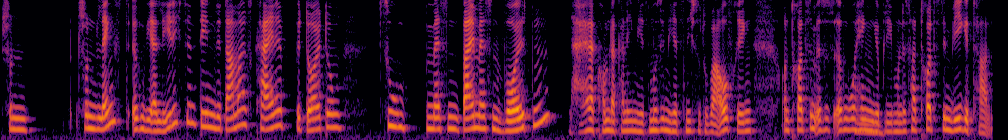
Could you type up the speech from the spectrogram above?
schon, schon längst irgendwie erledigt sind, denen wir damals keine Bedeutung zumessen, beimessen wollten. Naja, komm, da kann ich mich jetzt, muss ich mich jetzt nicht so drüber aufregen. Und trotzdem ist es irgendwo hängen mhm. geblieben und es hat trotzdem wehgetan.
